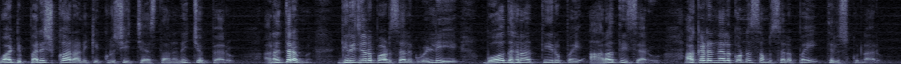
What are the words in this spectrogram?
వాటి పరిష్కారానికి కృషి చేస్తానని చెప్పారు. అనంతరం గిరిజన పాఠశాలకు వెళ్ళి బోధన తీరుపై ఆరా తీశారు. అక్కడ నెలకొన్న సమస్యలపై తెలుసుకున్నారు.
